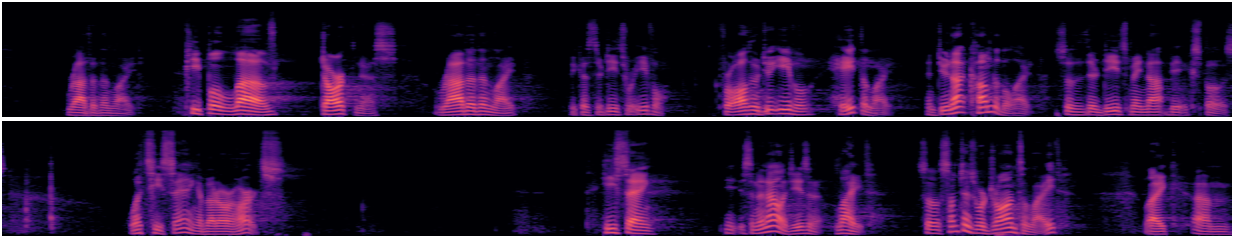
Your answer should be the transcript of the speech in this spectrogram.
rather than light. People loved darkness rather than light because their deeds were evil. For all who do evil hate the light and do not come to the light so that their deeds may not be exposed. What's he saying about our hearts? He's saying, it's an analogy, isn't it? Light. So sometimes we're drawn to light, like um,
